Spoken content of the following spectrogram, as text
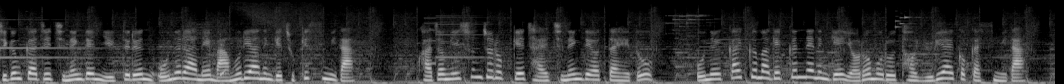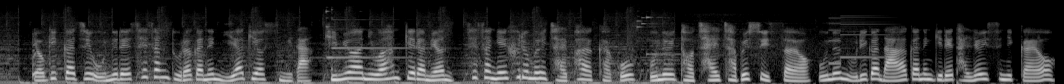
지금까지 진행된 일들은 오늘 안에 마무리하는 게 좋겠습니다. 과정이 순조롭게 잘 진행되었다 해도 오늘 깔끔하게 끝내는 게 여러모로 더 유리할 것 같습니다. 여기까지 오늘의 세상 돌아가는 이야기였습니다. 김효한이와 함께라면 세상의 흐름을 잘 파악하고 오늘 더 잘 잡을 수 있어요. 운은 우리가 나아가는 길에 달려 있으니까요.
